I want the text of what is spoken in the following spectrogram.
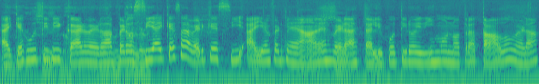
hay que justificar, ¿verdad? Pero sí hay que saber que sí hay enfermedades, ¿verdad? Está el hipotiroidismo no tratado, ¿verdad?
